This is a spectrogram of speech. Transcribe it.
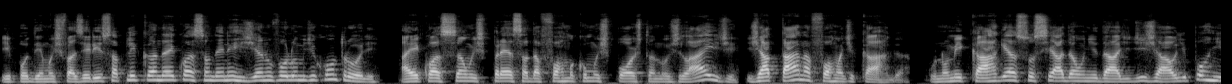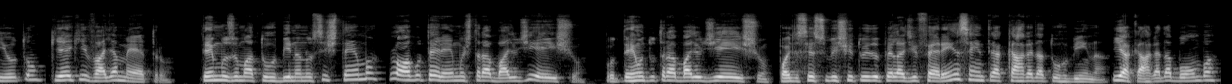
E podemos fazer isso aplicando a equação da energia no volume de controle. A equação expressa da forma como exposta no slide já está na forma de carga. O nome carga é associado à unidade de Joule por Newton, que equivale a metro. Temos uma turbina no sistema, logo teremos trabalho de eixo. O termo do trabalho de eixo pode ser substituído pela diferença entre a carga da turbina e a carga da bomba,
